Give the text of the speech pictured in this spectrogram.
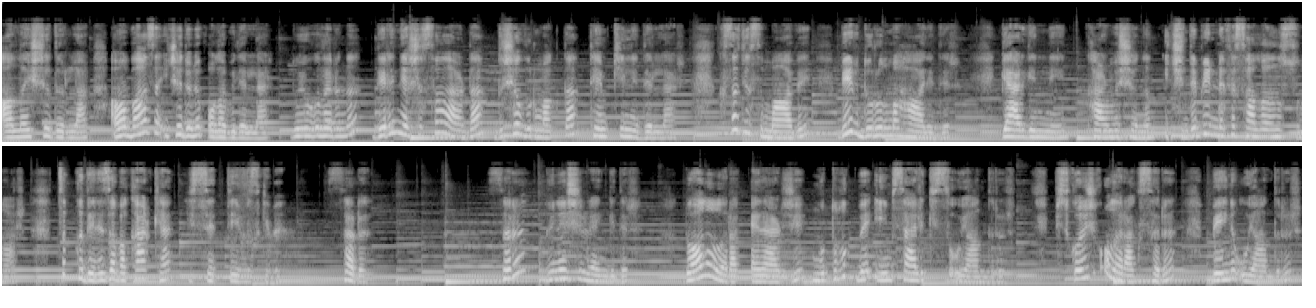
Anlayışlıdırlar ama bazen içe dönük olabilirler. Duygularını derin yaşasalar da dışa vurmakta temkinlidirler. Kısacası mavi bir durulma halidir. Gerginliğin, karmaşanın içinde bir nefes alanı sunar. Tıpkı denize bakarken hissettiğimiz gibi. Sarı Sarı güneşin rengidir. Doğal olarak enerji, mutluluk ve iyimserlik hissi uyandırır. Psikolojik olarak sarı, beyni uyandırır,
